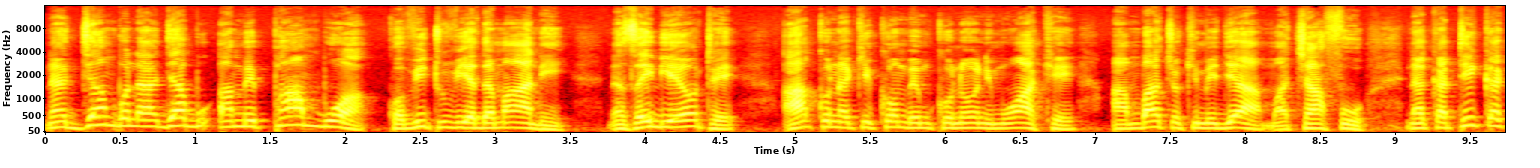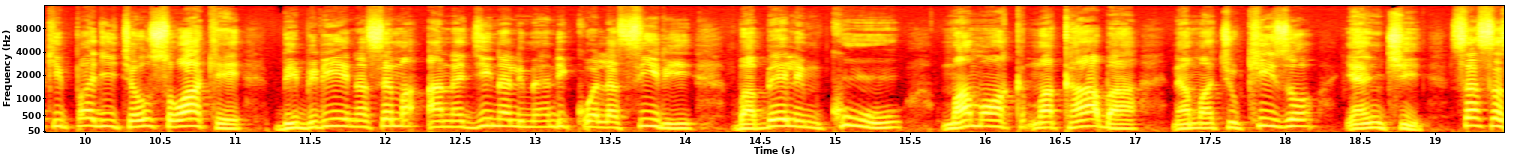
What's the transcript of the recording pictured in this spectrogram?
na jambo la ajabu amepambwa kwa vitu vya dhamani, na zaidi ya yote ako na kikombe mkononi mwake ambacho kimejaa machafu, na katika kipaji cha uso wake Biblia inasema ana jina limeandikwa la siri, Babeli mkuu, mama wa makahaba na machukizo ya nchi. Sasa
